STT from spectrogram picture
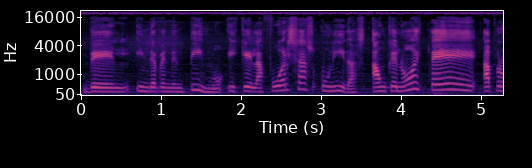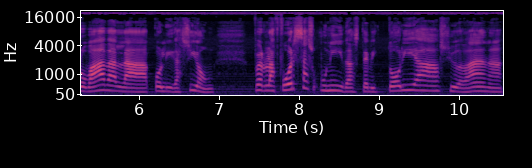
del independentismo y que las Fuerzas Unidas, aunque no esté aprobada la coligación, pero las Fuerzas Unidas de Victoria Ciudadana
